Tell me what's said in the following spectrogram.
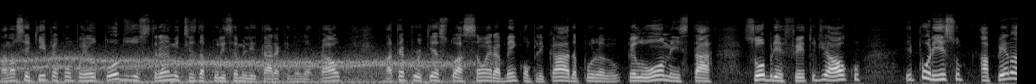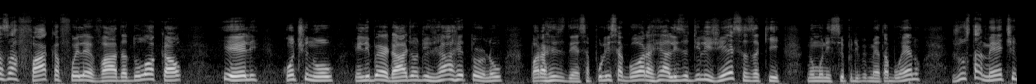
A nossa equipe acompanhou todos os trâmites da Polícia Militar aqui no local, até porque a situação era bem complicada por, pelo homem estar sob efeito de álcool e por isso apenas a faca foi levada do local e ele continuou em liberdade, onde já retornou para a residência. A polícia agora realiza diligências aqui no município de Pimenta Bueno, justamente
